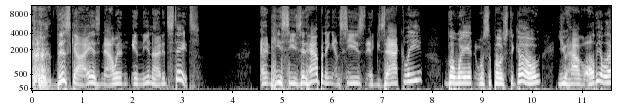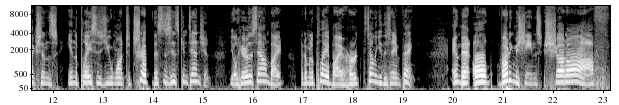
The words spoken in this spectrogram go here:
this guy is now in, in the United States and he sees it happening and sees exactly the way it was supposed to go. You have all the elections in the places you want to trip. This is his contention. You'll hear the soundbite that I'm going to play by her telling you the same thing. And that all voting machines shut off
